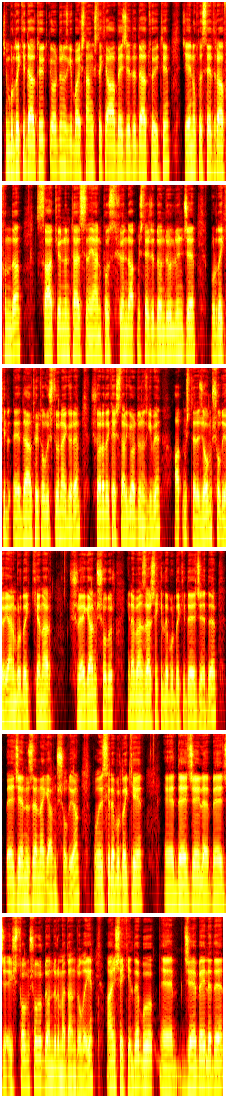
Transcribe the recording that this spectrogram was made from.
Şimdi buradaki deltoid gördüğünüz gibi başlangıçtaki ABCD deltoidi C noktası etrafında saat yönünün tersine yani pozitif yönde 60 derece döndürülünce buradaki e, deltoid oluştuğuna göre şu aradaki açılar gördüğünüz gibi 60 derece olmuş oluyor. Yani buradaki kenar şuraya gelmiş olur. Yine benzer şekilde buradaki DC de BC'nin üzerine gelmiş oluyor. Dolayısıyla buradaki e, DC ile BC eşit olmuş olur döndürmeden dolayı. Aynı şekilde bu e, CB ile de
